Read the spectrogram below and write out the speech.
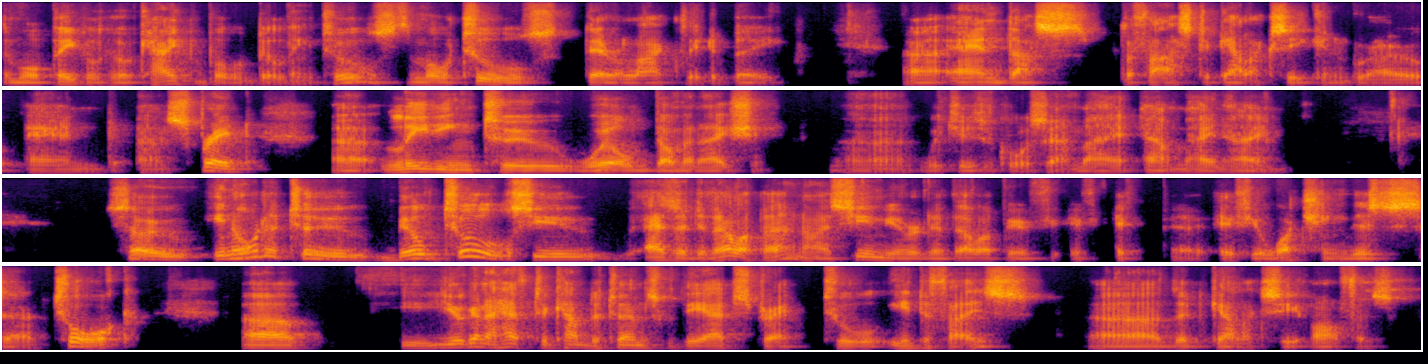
the more people who are capable of building tools, the more tools there are likely to be uh, and thus the faster galaxy can grow and uh, spread, uh, leading to world domination, uh, which is of course our main, our main aim. So in order to build tools, you as a developer, and I assume you're a developer if, if, if, uh, if you're watching this uh, talk, you're going to have to come to terms with the abstract tool interface that Galaxy offers.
